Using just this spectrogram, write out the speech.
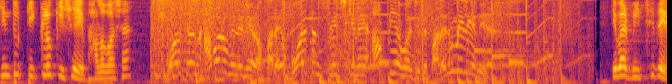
কিন্তু টিকলো কি সে ভালোবাসা? মিলিনিয়ার অফারে ওয়ালটন ফ্রিজ কিনে আপনিও হয়ে যেতে পারেন মিলিয়নিয়ার এবার বিচ্ছেদের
